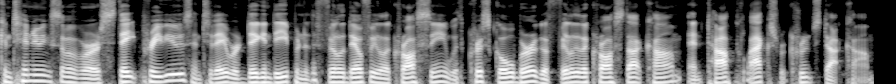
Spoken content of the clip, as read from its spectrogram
continuing some of our state previews, and today we're digging deep into the Philadelphia lacrosse scene with Chris Goldberg of PhillyLacrosse.com and TopLaxRecruits.com.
